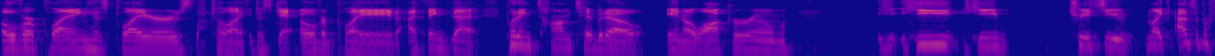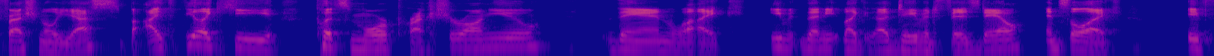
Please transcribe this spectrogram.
overplaying his players to like just get overplayed. I think that putting Tom Thibodeau in a locker room he he treats you like as a professional, yes, but I feel like he puts more pressure on you than like even than like a David Fizdale. And so like if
